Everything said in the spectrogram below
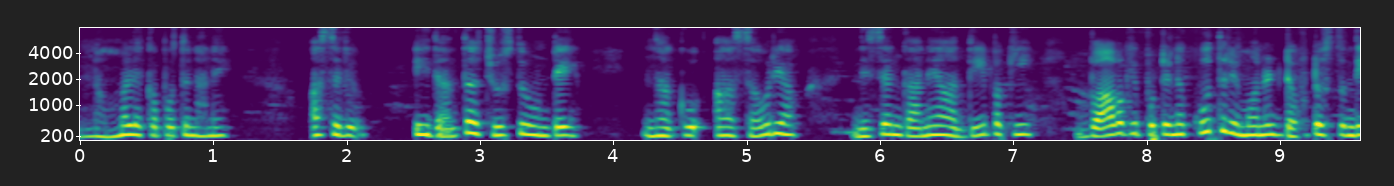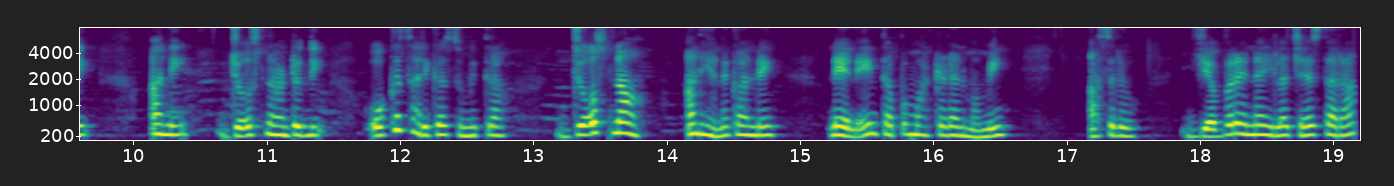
నమ్మలేకపోతున్నానే. అసలు ఇదంతా చూస్తూ ఉంటే నాకు ఆ శౌర్య నిజంగానే ఆ దీపకి బావకి పుట్టిన కూతురేమోనని డౌట్ వస్తుంది అని జ్యోత్స్న అంటుంది. ఒక్కసారిగా సుమిత్ర జ్యోత్స్న అని అనగానే నేనేం తప్పు మాట్లాడాను మమ్మీ? అసలు ఎవరైనా ఇలా చేస్తారా?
